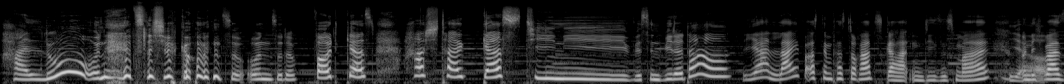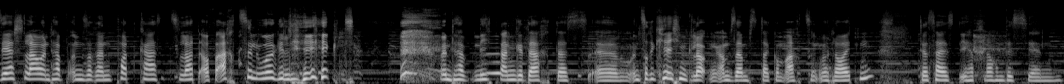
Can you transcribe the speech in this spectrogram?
Hallo und herzlich willkommen zu unserem Podcast Hashtag Gastini. Wir sind wieder da. Ja, live aus dem Pastoratsgarten dieses Mal. Ja. Und ich war sehr schlau und habe unseren Podcast-Slot auf 18 Uhr gelegt. Und habe nicht dran gedacht, dass ähm, unsere Kirchenglocken am Samstag um 18 Uhr läuten. Das heißt, ihr habt noch ein bisschen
